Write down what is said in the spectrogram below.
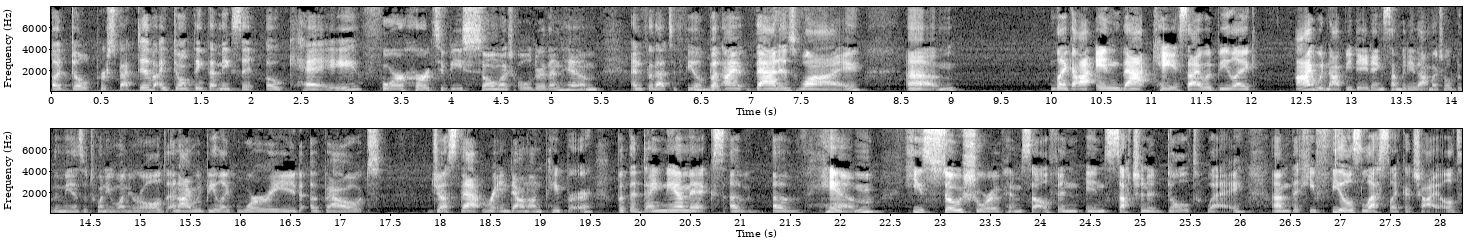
adult perspective, I don't think that makes it okay for her to be so much older than him and for that to feel. But I that is why, um, like I in that case, I would be like, I would not be dating somebody that much older than me as a 21 year old, and I would be like worried about just that written down on paper. But the dynamics of of him, he's so sure of himself in in such an adult way um, that he feels less like a child.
